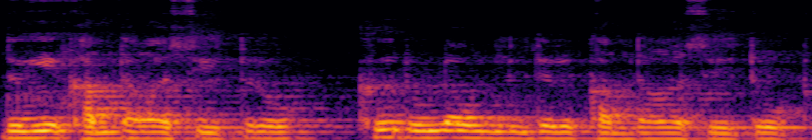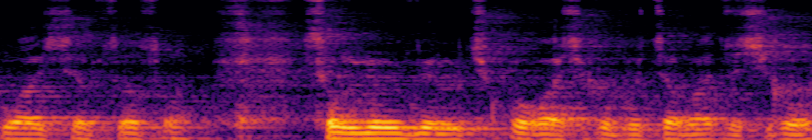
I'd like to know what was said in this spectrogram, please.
능히 감당할 수 있도록 그 놀라운 일들을 감당할 수 있도록 도와주시옵소서. 성령의 배를 축복하시고 붙잡아 주시고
